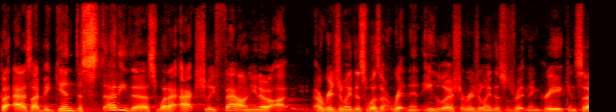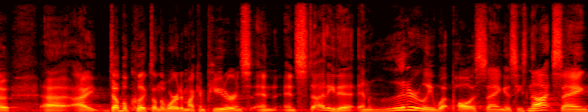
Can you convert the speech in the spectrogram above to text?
But as I begin to study this, what I actually found, you know, I, originally this wasn't written in English. Originally this was written in Greek. And so uh, I double clicked on the word in my computer and, and, and studied it. And literally what Paul is saying is he's not saying,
